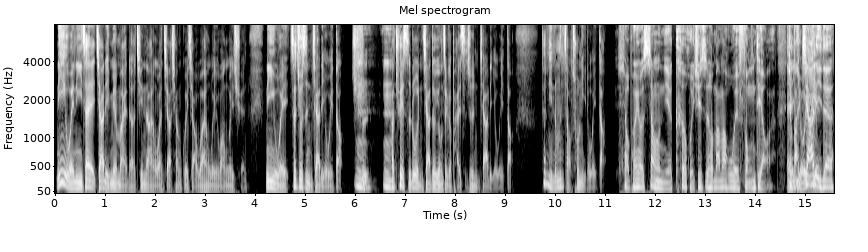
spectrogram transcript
你以为你在家里面买的金兰湾、家乡龟甲湾、味王味全，你以为这就是你家里的味道？是，它确实，如果你家都用这个牌子，就是你家里的味道。但你能不能找出你的味道？小朋友上了你的课回去之后，妈妈会不会疯掉啊？就把家里的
